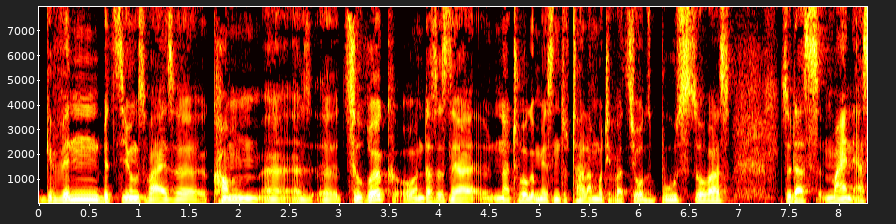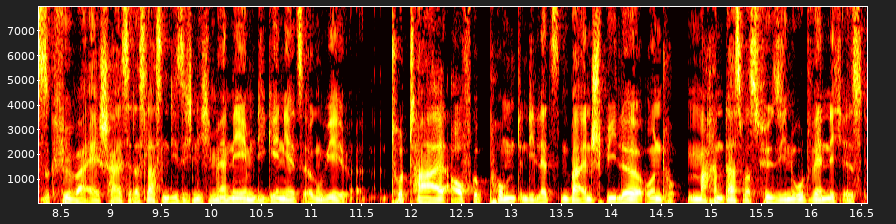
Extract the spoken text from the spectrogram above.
gewinnen beziehungsweise kommen äh, äh, zurück. Und das ist ja naturgemäß ein totaler Motivationsboost sowas, so dass mein erstes Gefühl war, ey Scheiße, das lassen die sich nicht mehr nehmen, die gehen jetzt irgendwie total aufgepumpt in die letzten beiden Spiele und machen das, was für sie notwendig ist,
